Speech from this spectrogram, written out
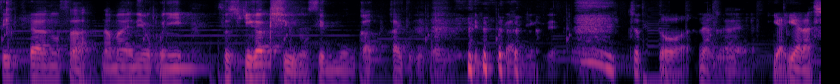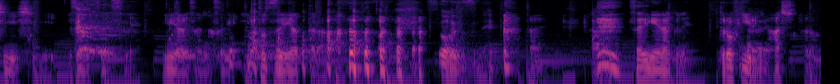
ツイッターのさ、名前の横に組織学習の専門家って書いてくれたら、テレビランニングで。ちょっと、なんか、はいいや、いやらしいし、そうですね。南さんがそれ突然やったら、そうですね。はい。はい。さりげなくね、プロフィールにはいハッシュ、あの、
